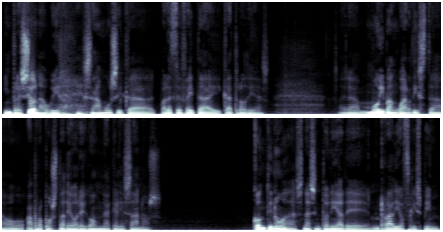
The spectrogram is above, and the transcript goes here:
Impresiona ouvir esa música parece feita hai 4 días. Era moi vanguardista a proposta de Oregón naqueles anos. Continúas na sintonía de Radio Flispim,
